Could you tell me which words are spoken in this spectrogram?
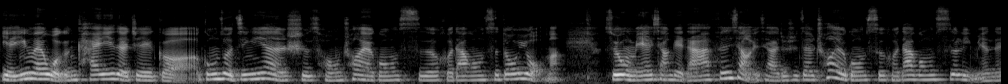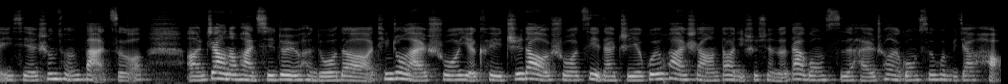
也因为我跟开一的这个工作经验是从创业公司和大公司都有嘛，所以我们也想给大家分享一下，就是在创业公司和大公司里面的一些生存法则啊，这样的话，其实对于很多的听众来说，也可以知道说自己在职业规划上到底是选择大公司还是创业公司会比较好。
